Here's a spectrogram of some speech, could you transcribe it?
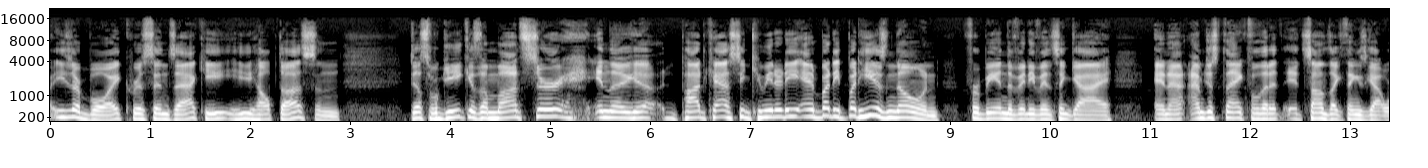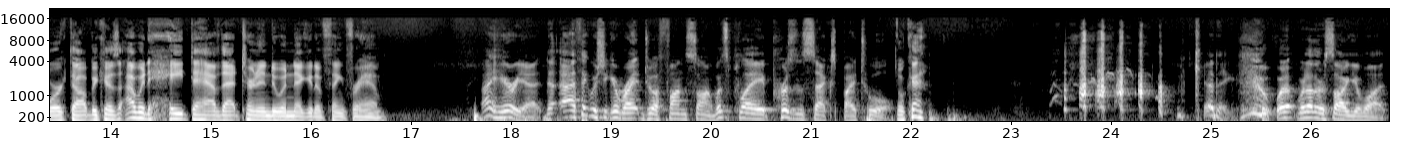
he's our boy, Chris Czynszak. He he helped us, and Decibel Geek is a monster in the uh, podcasting community, and but he, but he is known for being the Vinnie Vincent guy. And I, I'm just thankful that it, it sounds like things got worked out because I would hate to have that turn into a negative thing for him. I hear you. I think we should get right into a fun song. Let's play "Prison Sex" by Tool. Okay. Kidding. What, what other song you want?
